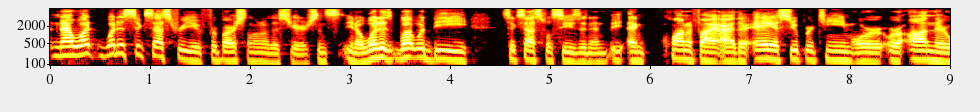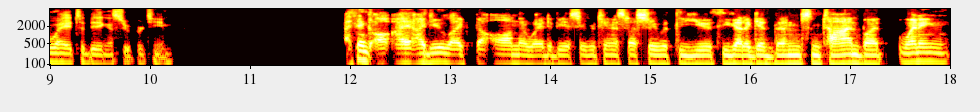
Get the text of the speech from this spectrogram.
now what what is success for you for Barcelona this year? Since you know what is what would be successful season and and quantify either a a super team or or on their way to being a super team? I think I, I do like the on their way to be a super team, especially with the youth. You got to give them some time, but winning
